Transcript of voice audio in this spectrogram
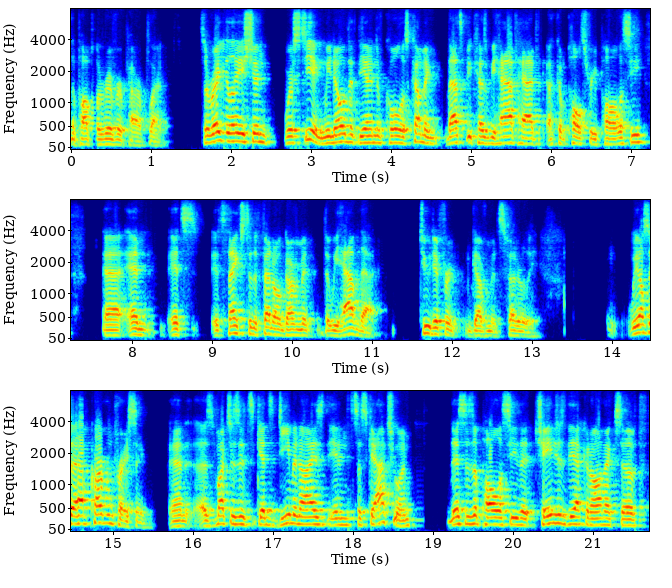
the Poplar River power plant. So regulation, we're seeing, we know that the end of coal is coming. That's because we have had a compulsory policy. Uh, and it's it's thanks to the federal government that we have that. Two different governments federally. We also have carbon pricing. And as much as it gets demonized in Saskatchewan, this is a policy that changes the economics of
